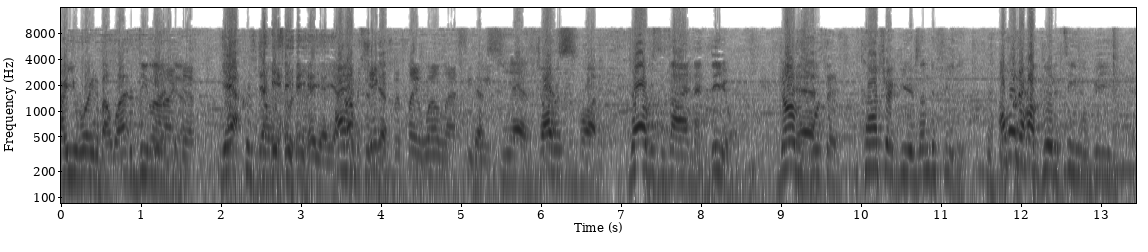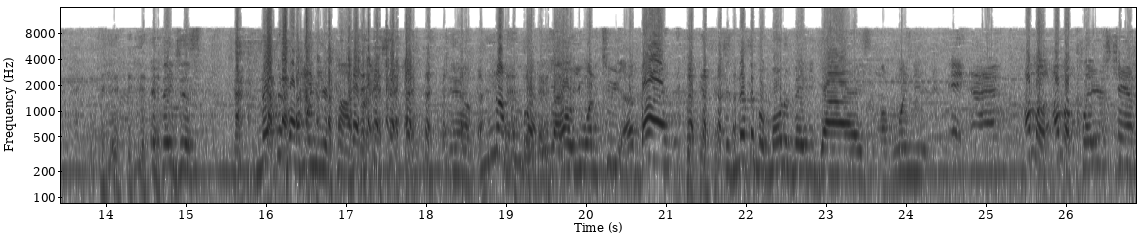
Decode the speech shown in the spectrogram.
Are you worried about what? The D line D-line depth. depth. Yeah. Chris Yeah, Jones. yeah, yeah, yeah, yeah, yeah. I am Robert too. Jenkins been playing well last few Yes. weeks. Yes, Jarvis has brought it. Jarvis designed that deal. Jarvis Yeah. wants that contract years undefeated. I wonder how good a team would be if they just nothing but one year contracts. Yeah, nothing but it's like, oh, you want a two? Uh, bye. Just nothing but motivated guys on one year. Hey, I, I'm a I'm a players champ.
